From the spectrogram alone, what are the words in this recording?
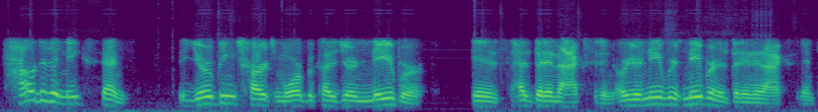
how does it make sense you're being charged more because your neighbor is has been in an accident or your neighbor's neighbor has been in an accident.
